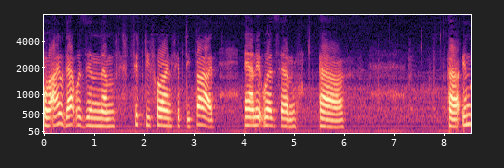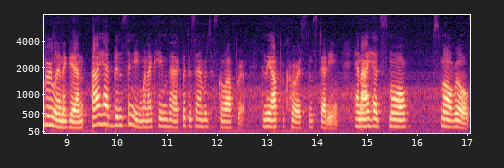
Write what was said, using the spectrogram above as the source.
Well, I, that was in um, 54 and 55, and it was um, uh, uh, in Berlin again. I had been singing when I came back with the San Francisco Opera, in the opera chorus and studying. And I had small, small roles.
